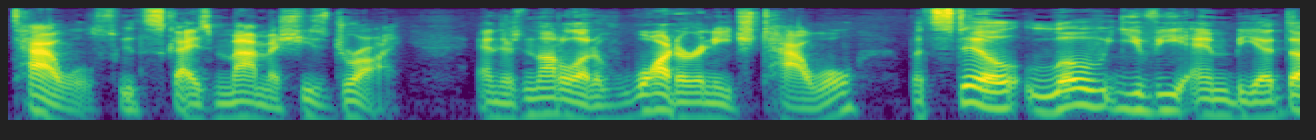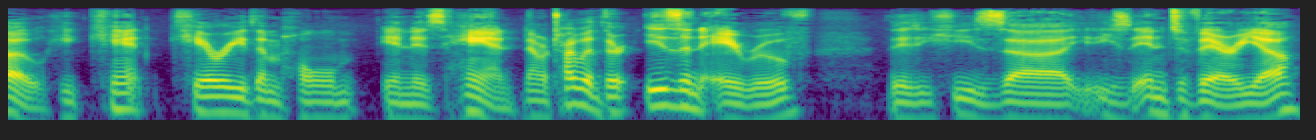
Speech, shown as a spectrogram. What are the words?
towels. This guy's mamish, he's dry. And there's not a lot of water in each towel, but still, lo yivim biado. He can't carry them home in his hand. Now we're talking about there is an eruv. He's uh, he's in Tveria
